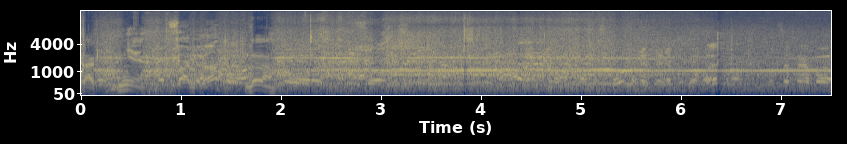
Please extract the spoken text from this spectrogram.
Так, ні, Самі, так? Да? да. Це треба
